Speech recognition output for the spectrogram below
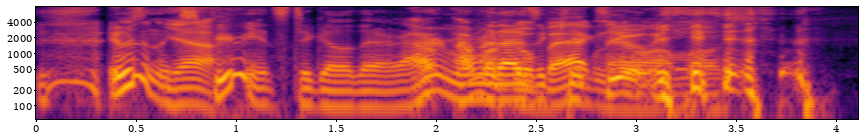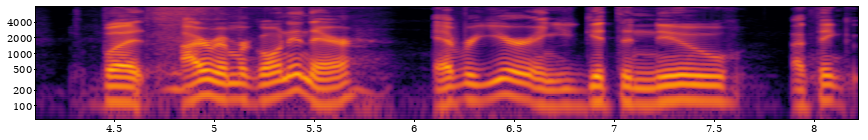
it was an Yeah. experience to go there. I- I I remember wanna that go as a back kid too. now almost. But I remember going in there every year, and you'd get the new. I think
